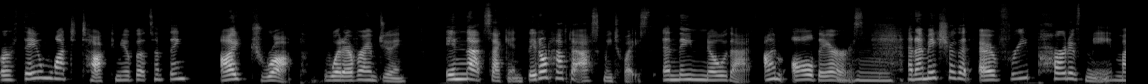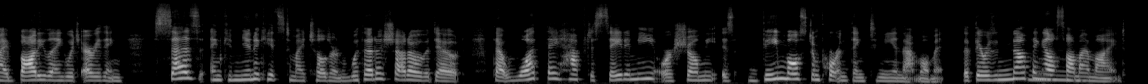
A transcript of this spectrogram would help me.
or if they want to talk to me about something, I drop whatever I'm doing in that second. They don't have to ask me twice. And they know that. I'm all theirs. Mhm. And I make sure that every part of me, my body language, everything says and communicates to my children without a shadow of a doubt that what they have to say to me or show me is the most important thing to me in that moment, that there is nothing else on Mm. my mind.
